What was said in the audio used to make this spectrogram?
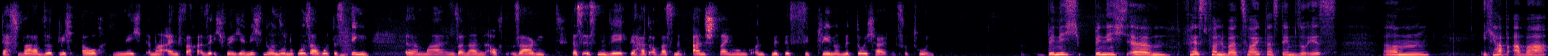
das war wirklich auch nicht immer einfach. Also ich will hier nicht nur so ein rosarotes Ding äh, malen, sondern auch sagen, das ist ein Weg, der hat auch was mit Anstrengung und mit Disziplin und mit Durchhalten zu tun. Bin ich, bin ich ähm, fest von überzeugt, dass dem so ist. Ähm, ich habe aber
